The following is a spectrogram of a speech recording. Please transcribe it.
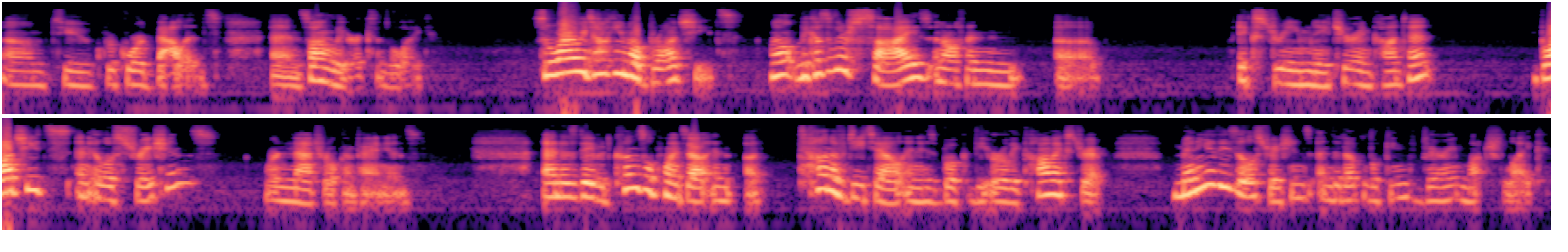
um, to record ballads and song lyrics and the like. So why are we talking about broadsheets? Well, because of their size and often uh, extreme nature and content, broadsheets and illustrations were natural companions. And as David Kunzle points out in a ton of detail in his book, The Early Comic Strip, many of these illustrations ended up looking very much like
